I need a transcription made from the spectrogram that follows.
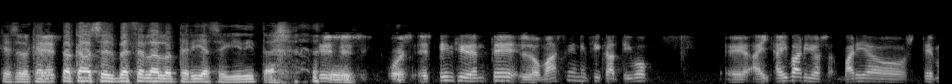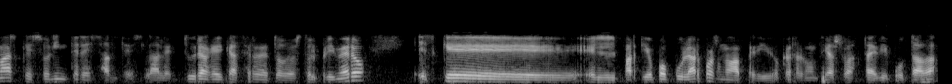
Que es el que ha tocado seis veces la lotería seguiditas. Sí, sí, sí. Pues este incidente, lo más significativo, eh, hay, hay varios, varios temas que son interesantes, la lectura que hay que hacer de todo esto. El primero es que el Partido Popular pues no ha pedido que renuncie a su acta de diputada,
